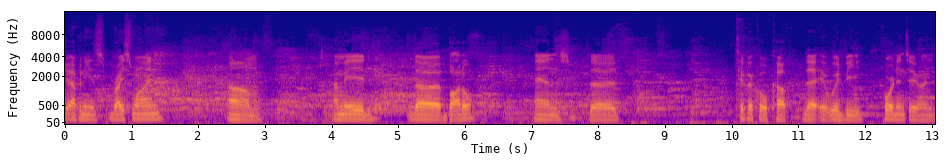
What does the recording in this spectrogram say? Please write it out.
Japanese rice wine. Um, I made the bottle and the typical cup that it would be poured into and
